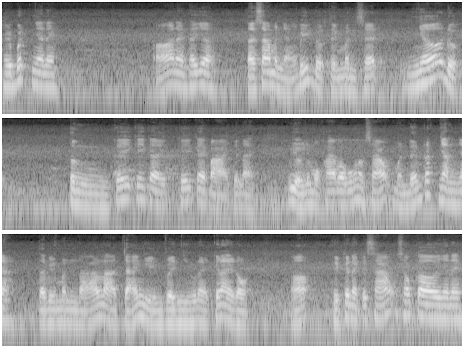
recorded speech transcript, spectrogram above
heo bích nha anh em. Đó, anh em thấy chưa? Tại sao mình nhận biết được thì mình sẽ nhớ được từng cái cái cây cái cây bài trên này. Ví dụ như một, hai, ba, bốn, năm, sáu, mình đếm rất nhanh nha. Tại vì mình đã là trải nghiệm về nhiều này, cái này rồi. Đó, thì cái này cái sáu sáu cơ nha anh em.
